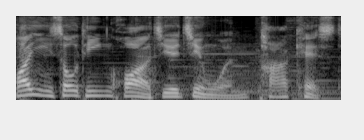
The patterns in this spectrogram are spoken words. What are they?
欢迎收听《华尔街见闻》Podcast。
